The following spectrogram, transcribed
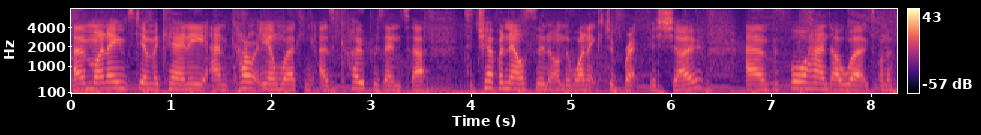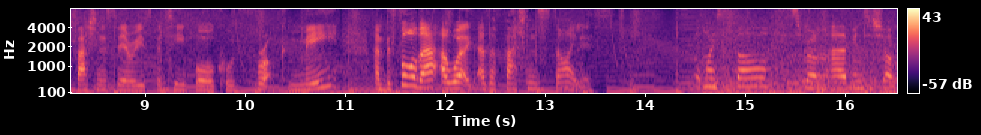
Um, my name's Gemma Cairney, and currently I'm working as co-presenter to Trevor Nelson on the 1Xtra Breakfast show. Um, beforehand, I worked on a fashion series for T4 called Frock Me, and before that, I worked as a fashion stylist. My scarf is from a vintage shop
